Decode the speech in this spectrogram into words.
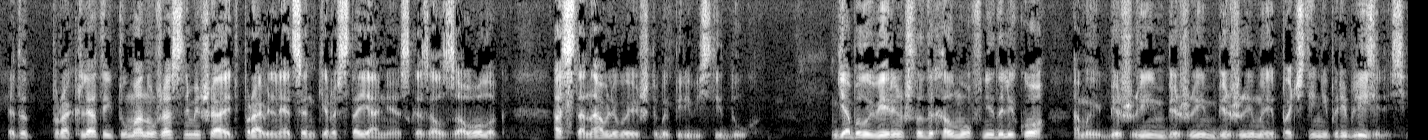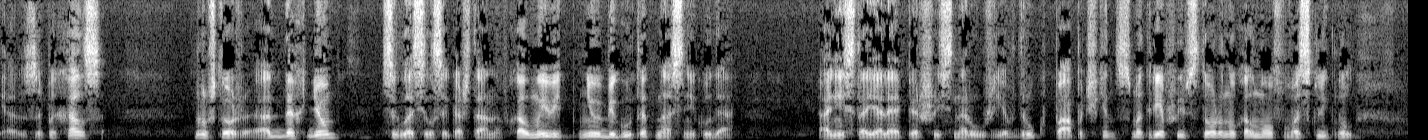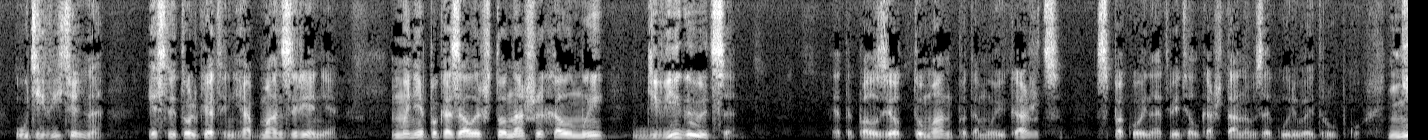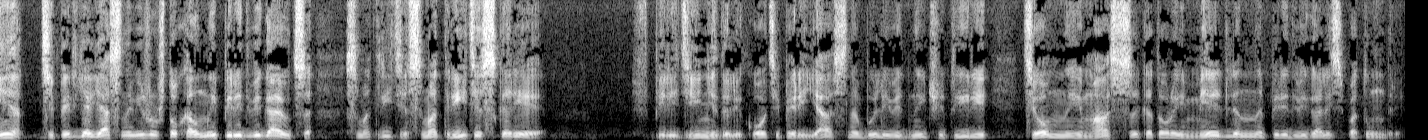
«Этот проклятый туман ужасно мешает правильной оценке расстояния», — сказал зоолог, останавливаясь, чтобы перевести дух. «Я был уверен, что до холмов недалеко», — а мы бежим, бежим, бежим и почти не приблизились. Я запыхался. Ну что же, отдохнем, согласился Каштанов. Холмы ведь не убегут от нас никуда. Они стояли, опершись на ружье. Вдруг Папочкин, смотревший в сторону холмов, воскликнул. «Удивительно, если только это не обман зрения. Мне показалось, что наши холмы двигаются». «Это ползет туман, потому и кажется». — спокойно ответил Каштанов, закуривая трубку. «Нет, теперь я ясно вижу, что холмы передвигаются. Смотрите, смотрите скорее!» Впереди недалеко теперь ясно были видны четыре темные массы, которые медленно передвигались по тундре.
